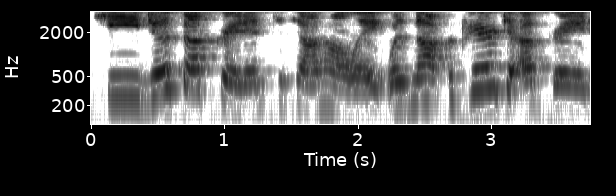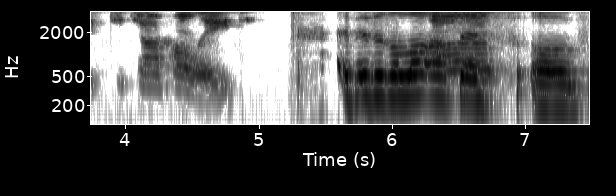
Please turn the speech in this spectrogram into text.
he just upgraded to Town Hall 8, was not prepared to upgrade to Town Hall 8. There's a lot of Um, this of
